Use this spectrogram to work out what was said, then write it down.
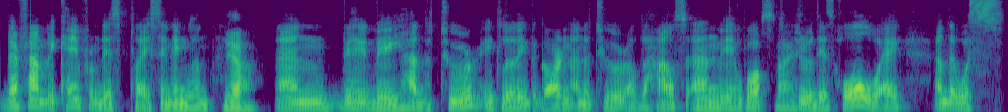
their family came from this place in England, Yeah. and we we had the tour, including the garden and the tour of the house, and we walked nice. through this hallway, and there was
